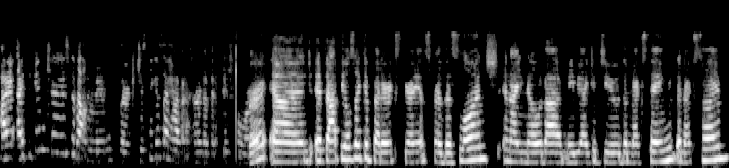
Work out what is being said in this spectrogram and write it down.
I, I think I'm curious about Moon Clerk just because I haven't heard of it before. And if that feels like a better experience for this launch, and I know that maybe I could do the next thing the next time,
